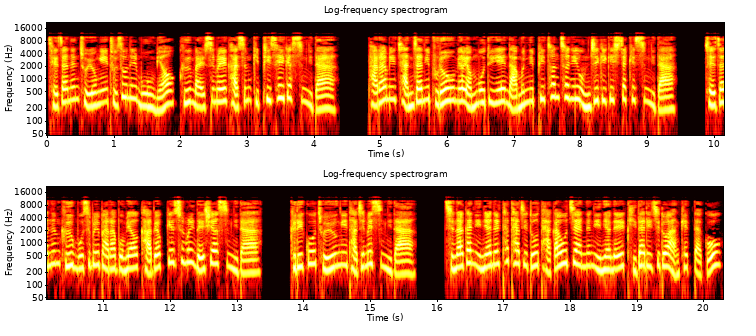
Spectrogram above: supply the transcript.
제자는 조용히 두 손을 모으며 그 말씀을 가슴 깊이 새겼습니다. 바람이 잔잔히 불어오며 연못 위에 나뭇잎이 천천히 움직이기 시작했습니다. 제자는 그 모습을 바라보며 가볍게 숨을 내쉬었습니다. 그리고 조용히 다짐했습니다. 지나간 인연을 탓하지도 다가오지 않는 인연을 기다리지도 않겠다고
